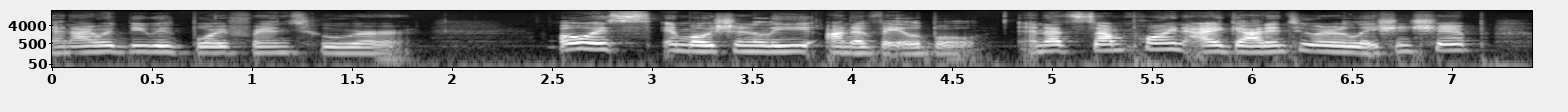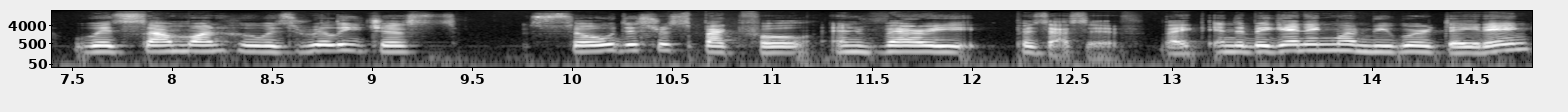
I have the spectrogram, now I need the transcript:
and I would be with boyfriends who were always emotionally unavailable. And at some point, I got into a relationship with someone who was really just so disrespectful and very possessive. Like in the beginning, when we were dating,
